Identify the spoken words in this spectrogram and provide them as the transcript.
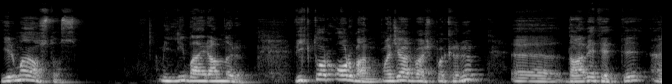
20 Ağustos. Milli bayramları. Viktor Orban Macar Başbakanı e, davet etti e,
